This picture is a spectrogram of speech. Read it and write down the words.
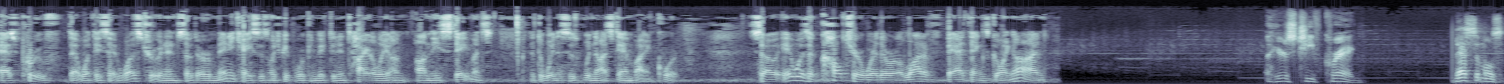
as proof that what they said was true. And, and so there are many cases in which people were convicted entirely on, on these statements that the witnesses would not stand by in court. So it was a culture where there were a lot of bad things going on. Here's Chief Craig. That's the most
